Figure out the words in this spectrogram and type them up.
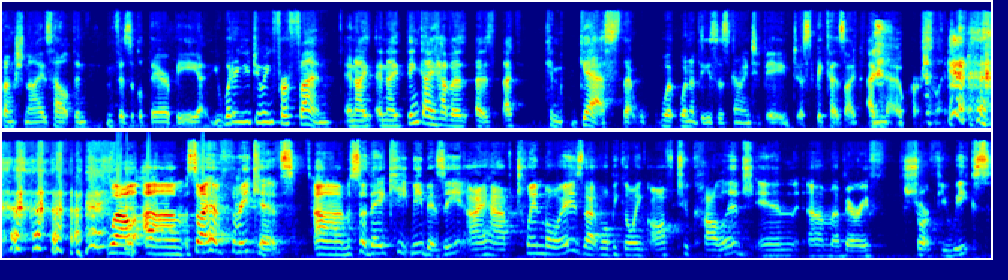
Functionize Health and Physical Therapy, what are you doing for fun? And I and I think I have a, a, a can guess that what one of these is going to be just because I, I know personally. well, um, so I have three kids. Um, so they keep me busy. I have twin boys that will be going off to college in um, a very short few weeks.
